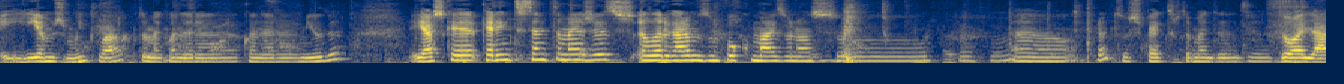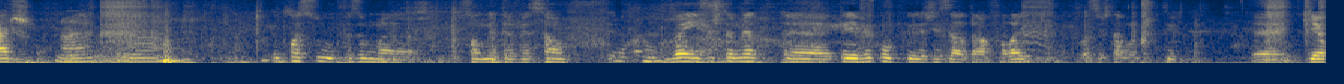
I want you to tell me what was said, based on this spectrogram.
e íamos muito lá, também quando era, quando era miúda. E acho que, é, que era interessante também, às vezes, alargarmos um pouco mais o nosso. Uh, pronto, o espectro também de, de, de olhar, não é? Eu posso fazer uma, só uma intervenção? Bem, justamente, uh, tem a ver com o que a Gisela estava a falar e que vocês estavam a discutir, uh, que é,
